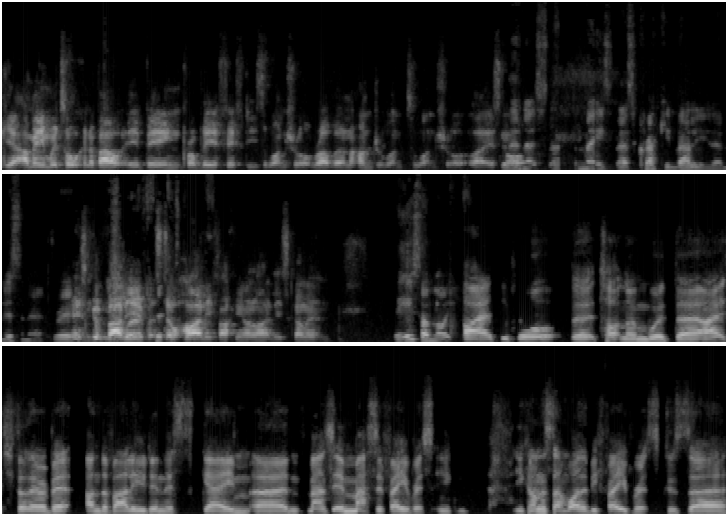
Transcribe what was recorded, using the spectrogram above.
On. Yeah, I mean, we're talking about it being probably a 50 to 1 shot rather than a 100 one to 1 shot. Like, it's But not. that's that's amazing. That's cracking value, then, isn't it? Really, It's good value, worth but it. still It's highly fucking unlikely to come in. it is unlikely. I actually thought that Tottenham would. Uh, I actually thought they were a bit undervalued in this game. Uh, Man City are massive favourites. You, can- you can understand why they'd be favourites because uh,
